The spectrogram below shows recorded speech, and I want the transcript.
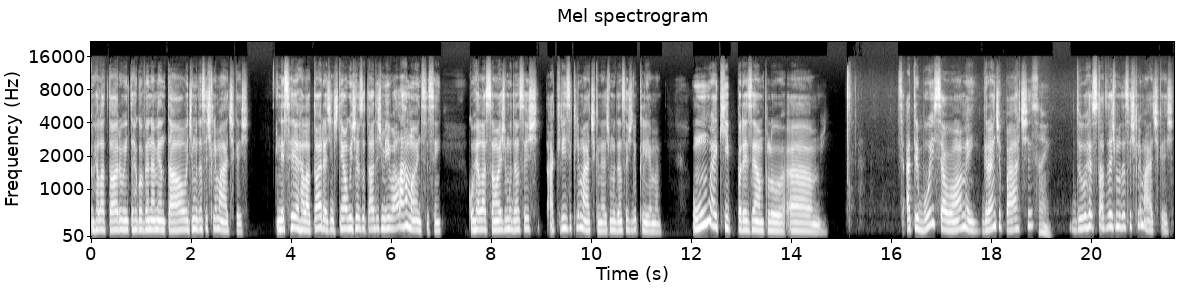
o relatório intergovernamental de mudanças climáticas. E nesse relatório a gente tem alguns resultados meio alarmantes, assim com relação às mudanças, à crise climática, né, as mudanças do clima. Um é que, por exemplo, ah, atribui-se ao homem grande parte Sim. Do resultado das mudanças climáticas.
